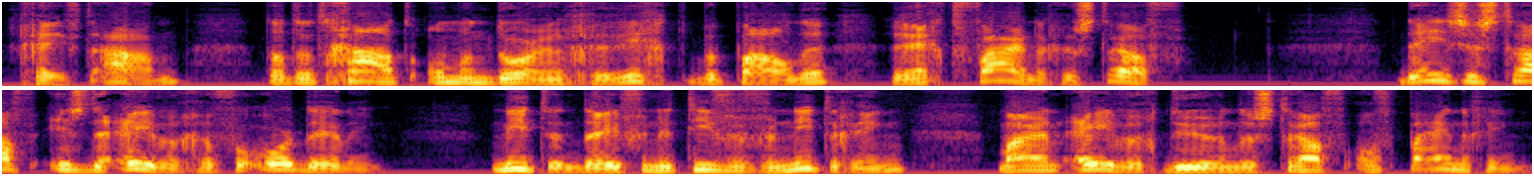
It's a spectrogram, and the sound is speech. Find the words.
geeft aan dat het gaat om een door een gericht bepaalde rechtvaardige straf. Deze straf is de eeuwige veroordeling, niet een definitieve vernietiging, maar een eeuwigdurende straf of pijniging.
